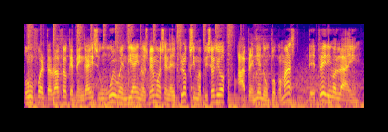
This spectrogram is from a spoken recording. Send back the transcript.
un fuerte abrazo, que tengáis un muy buen día y nos vemos en el próximo episodio aprendiendo un poco más de Trading Online.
